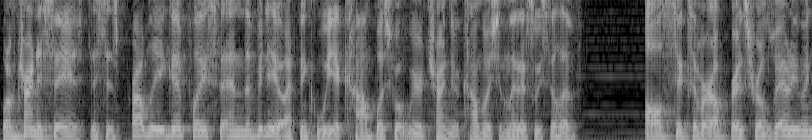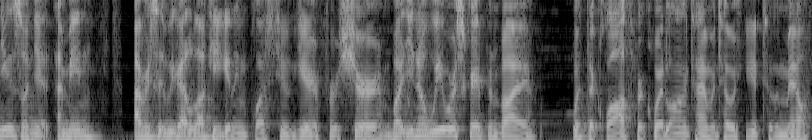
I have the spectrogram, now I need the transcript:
what I'm trying to say is this is probably a good place to end the video. I think we accomplished what we were trying to accomplish. And look at this, we still have all six of our upgrade scrolls. We haven't even used one yet. I mean, obviously we got lucky getting plus two gear for sure. But, you know, we were scraping by with the cloth for quite a long time until we could get to the mail.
